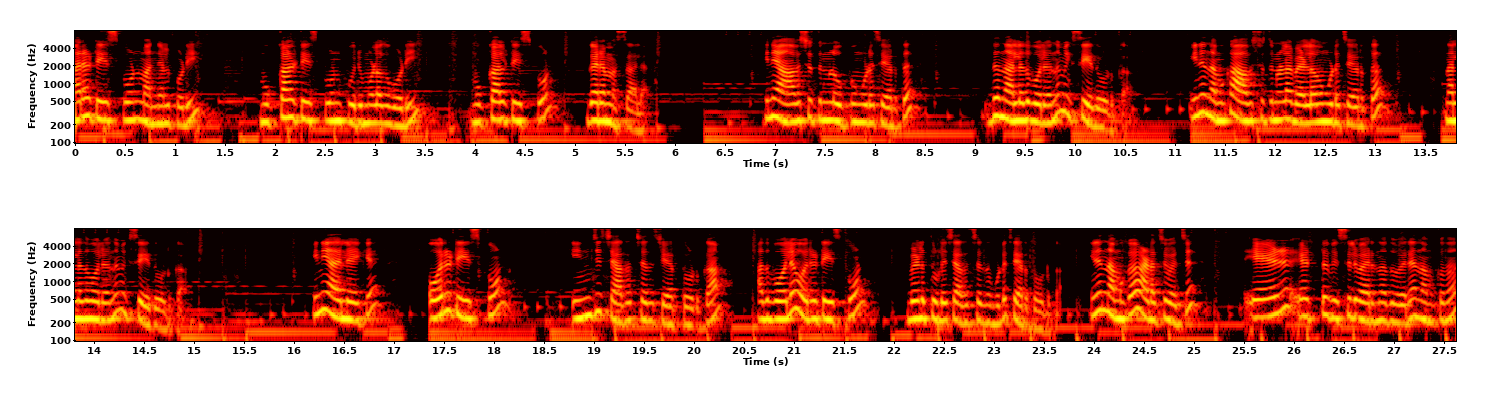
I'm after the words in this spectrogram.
അര ടീസ്പൂൺ മഞ്ഞൾപ്പൊടി മുക്കാൽ ടീസ്പൂൺ കുരുമുളക് പൊടി മുക്കാൽ ടീസ്പൂൺ ഗരം മസാല. ഇനി ആവശ്യത്തിനുള്ള ഉപ്പും കൂടെ ചേർത്ത് ഇത് നല്ലതുപോലെ ഒന്ന് മിക്സ് ചെയ്ത് കൊടുക്കാം ഇനി നമുക്ക് ആവശ്യത്തിനുള്ള വെള്ളവും കൂടെ ചേർത്ത് നല്ലതുപോലെ ഒന്ന് മിക്സ് ചെയ്ത് കൊടുക്കാം ഇനി അതിലേക്ക് ഒരു ടീസ്പൂൺ ഇഞ്ചി ചതച്ചത് ചേർത്ത് കൊടുക്കാം അതുപോലെ ഒരു ടീസ്പൂൺ വെളുത്തുള്ളി ചതച്ചതും കൂടെ ചേർത്ത് കൊടുക്കാം ഇനി നമുക്ക് അടച്ചു വെച്ച് ഏഴ് എട്ട് വിസിൽ വരുന്നത് വരെ നമുക്കൊന്ന്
